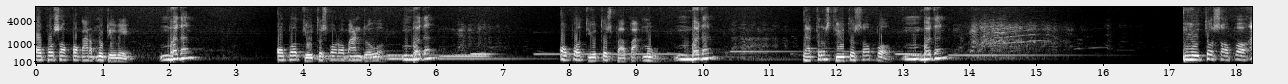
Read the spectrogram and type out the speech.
apa saka karepmu dhewe? Mboten. apa diutus para Pandhawa? Mboten. Apa diutus bapakmu? Mboten. Lah terus diutus sapa? Mboten. Diutus sapa?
